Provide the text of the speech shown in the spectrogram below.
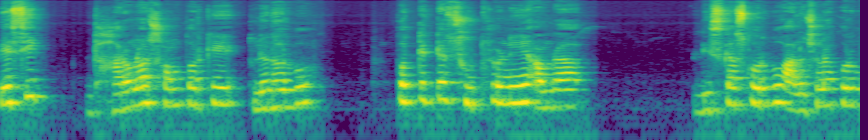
বেসিক ধারণা সম্পর্কে তুলে ধরব। প্রত্যেকটা সূত্র নিয়ে আমরা ডিসকাস করব, আলোচনা করব।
